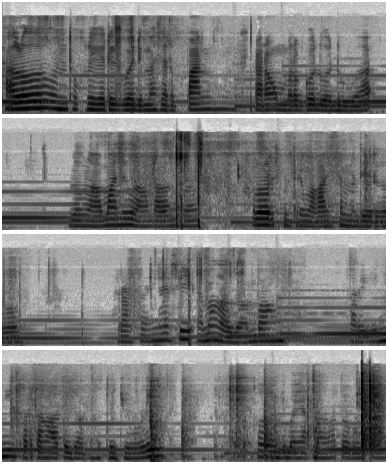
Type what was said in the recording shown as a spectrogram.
Halo untuk diri gue di masa depan Sekarang umur gue 22 Belum lama nih ulang tahun gue Lo harus berterima kasih sama diri lo Rasanya sih emang gak gampang. Hari ini pertanggal 31 Juli Lo lagi banyak banget urusan.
